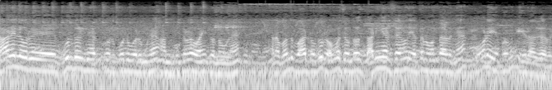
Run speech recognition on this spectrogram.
காலையில் ஒரு கூடுதல் நேரத்துக்கு ஒரு பொண்ணு வருங்க. அந்த புக்கெல்லாம் வாங்கிட்டு வந்தோங்க அதை வந்து பாட்டு வந்து ரொம்ப சந்தோஷம். தனியார் சேனல் எத்தனை வந்தாலுங்க கோடை எப்பவுமே ஈடாகாது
